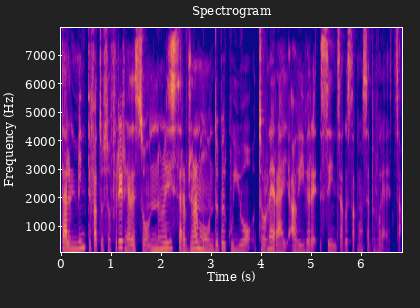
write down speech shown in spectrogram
talmente fatto soffrire che adesso non esiste ragione al mondo per cui io tornerei a vivere senza questa consapevolezza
